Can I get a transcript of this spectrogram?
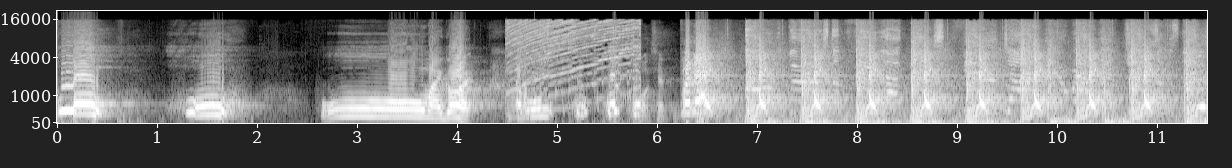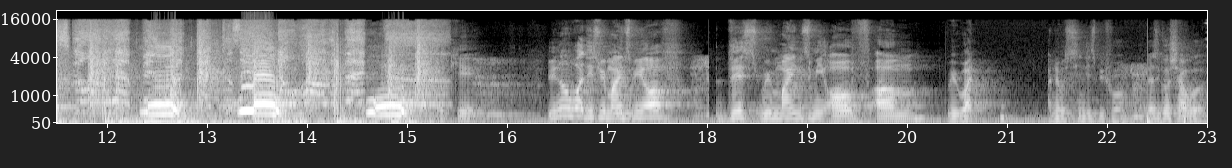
oh, oh, oh my god. Oh, box happening. Okay. You know what this reminds me of? This reminds me of um wait what? I never seen this before. Let's go shower.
